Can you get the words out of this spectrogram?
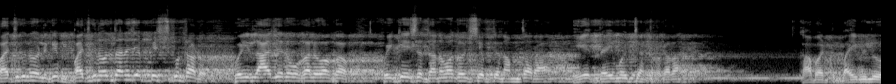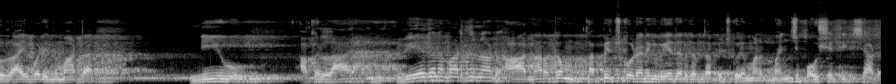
బతికిన వాళ్ళకి బతికిన వాళ్ళతోనే చెప్పించుకుంటాడు. పోయి లాజని ఒకళ్ళు ఒక పొయ్యేసి ధనవంతం వచ్చి చెప్తే నమ్ముతారా? ఏ దయ్యం వచ్చి అంటారు కదా? కాబట్టి బైబిల్ రాయబడిన మాట నీవు అక్కడ లా వేదన పడుతున్నాడు. ఆ నరకం తప్పించుకోవడానికి వేదనకం తప్పించుకొని మనకు మంచి భవిష్యత్తు ఇచ్చాడు.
